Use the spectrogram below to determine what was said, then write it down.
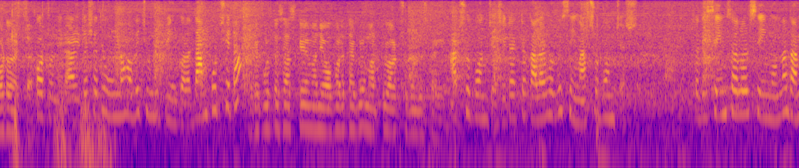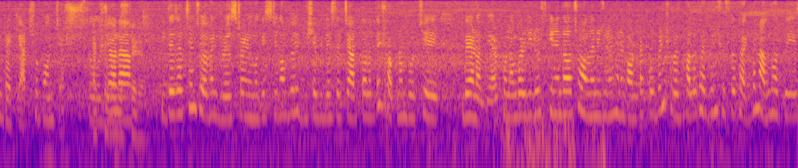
কটনেরটা কটনের আর এটার সাথে ওন্না হবে চুনরি প্রিন্ট করা। দাম পড়ছে এটা? এটা পড়তেছে আজকে মানে অফারে থাকবে মাত্র 850 টাকা। 850 এটা একটা কালার হবে সেম 850 তাদের সেম সালোর সেম অন্য দামটা কি আটশো পঞ্চাশ। সো যারা নিতে যাচ্ছেন সোয়াবিন ড্রেসটা নিমোকেস্টি কমপ্লেক্স বিশেষ ড্রেসের চারতলাতে সব নম্বর হচ্ছে বিরানব্বই। আর ফোন নাম্বার ভিডিওস কিনে দেওয়া আছে অনলাইনে জন্য এখানে কন্ট্যাক্ট করবেন। সবাই ভালো থাকবেন সুস্থ থাকবেন। আল্লাহ হাফিজ।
